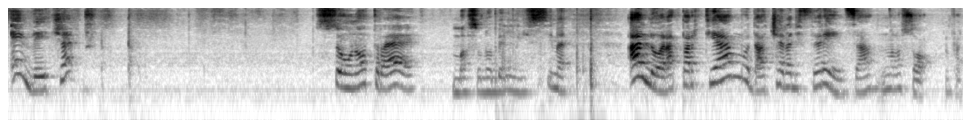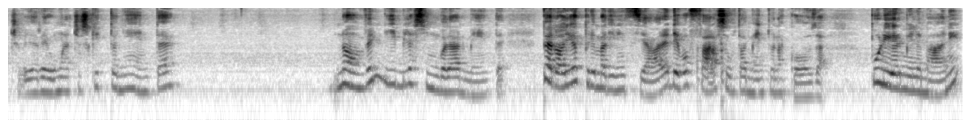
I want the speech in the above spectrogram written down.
e invece sono tre ma sono bellissime. Allora partiamo da c'è la differenza? Non lo so faccio vedere una c'è scritto niente non vendibile singolarmente. Però io prima di iniziare devo fare assolutamente una cosa. Pulirmi le mani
